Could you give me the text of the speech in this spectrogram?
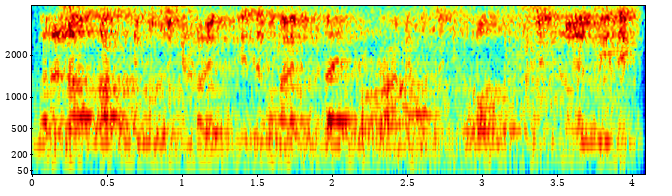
мережа закладів позашкільної освіти, вона відповідає програмі позашкільної освіти.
